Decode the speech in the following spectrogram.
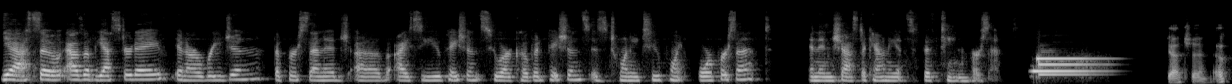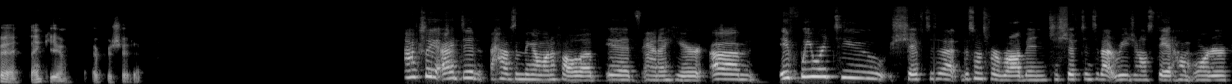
Yeah, so as of yesterday, in our region, the percentage of ICU patients who are COVID patients is 22.4%. And in Shasta County, it's 15%. Gotcha. Okay, thank you. I appreciate it. Actually, I did have something I want to follow up. It's Anna here. Um, if we were to shift to that, this one's for Robin, to shift into that regional stay-at-home order,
